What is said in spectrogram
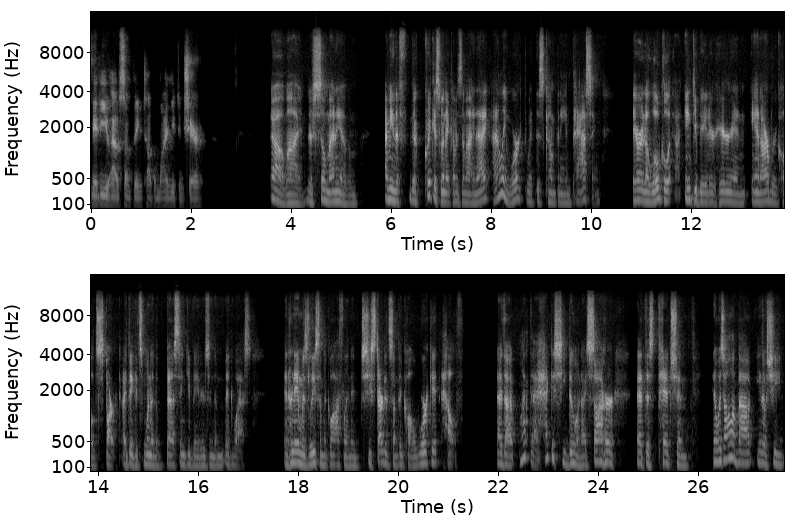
maybe you have something top of mind you can share Oh my, there's so many of them. I mean, the the quickest one that comes to mind. I I only worked with this company in passing. They were at a local incubator here in Ann Arbor called Spark. I think it's one of the best incubators in the Midwest. And her name was Lisa McLaughlin, and she started something called Workit Health. And I thought, what the heck is she doing? I saw her at this pitch, and, and it was all about, you know, she,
